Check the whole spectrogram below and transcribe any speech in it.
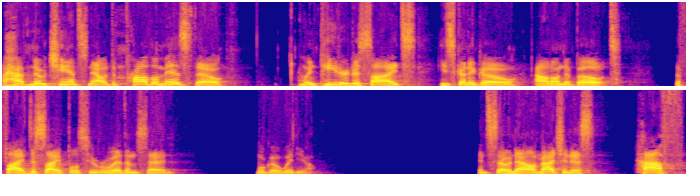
I have no chance now. The problem is, though, when Peter decides he's going to go out on the boat, the five disciples who were with him said, We'll go with you. And so now imagine this half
